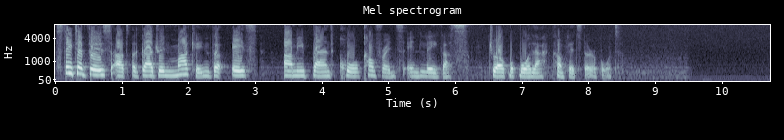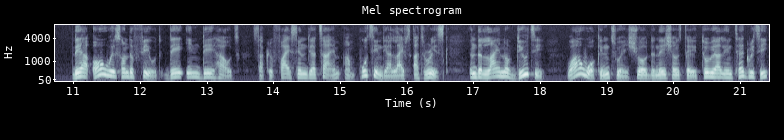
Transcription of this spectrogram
stated this at a gathering marking the 8th Army Band Corps Conference in Lagos. Joel Bokbola completes the report. They are always on the field, day in, day out, sacrificing their time and putting their lives at risk in the line of duty while working to ensure the nation's territorial integrity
